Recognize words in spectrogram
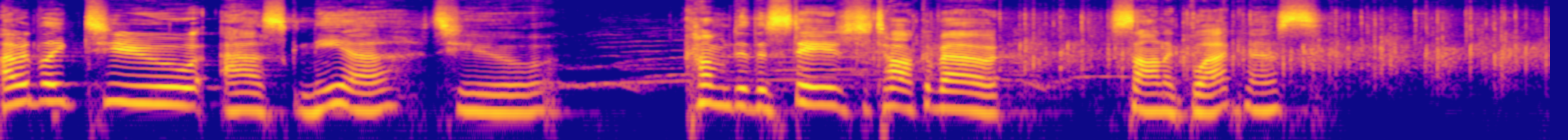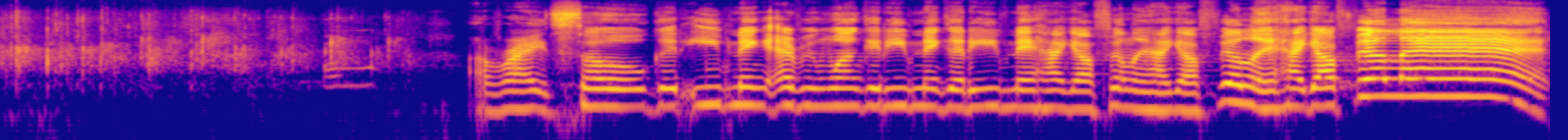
I would like to ask Nia to come to the stage to talk about Sonic Blacknuss. All right, so good evening, everyone. Good evening, good evening. How y'all feeling? How y'all feeling? How y'all feeling?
